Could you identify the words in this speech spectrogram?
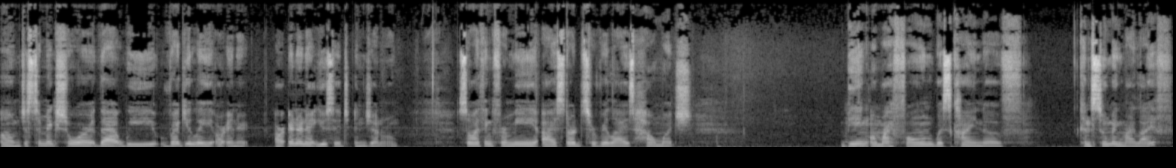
um, just to make sure that we regulate our inter- our internet usage in general. So I think for me, I started to realize how much being on my phone was kind of consuming my life.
